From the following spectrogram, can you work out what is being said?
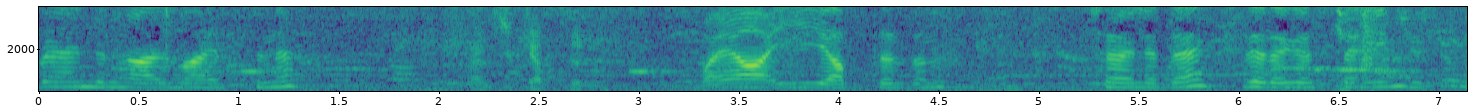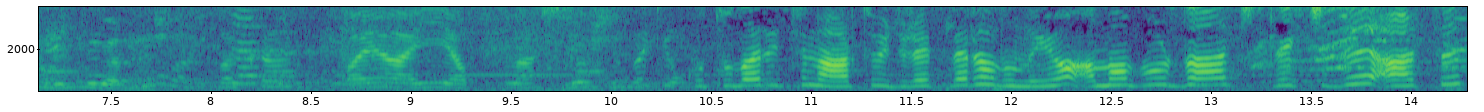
Çok beğendin galiba hepsini. Karışık yaptırdım. Bayağı iyi yaptırdın. Şöyle de size de göstereyim. Bakın bayağı iyi yaptılar. Buradaki kutular için artı ücretler alınıyor ama burada çitlekçide artık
